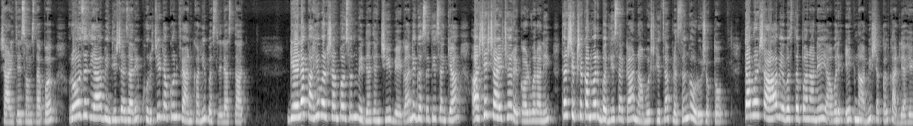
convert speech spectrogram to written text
शाळेचे संस्थापक रोजच या भिंतीशेजारी खुर्ची टाकून फॅन खाली बसलेले असतात. गेल्या काही वर्षांपासून विद्यार्थ्यांची वेगाने घसती संख्या अशीच शाळेच्या रेकॉर्डवर आली तर शिक्षकांवर बदलीसारखा नामुष्कीचा प्रसंग ओढू शकतो. त्यामुळे शाळा व्यवस्थापनाने यावर एक नामी शक्कल काढली आहे.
